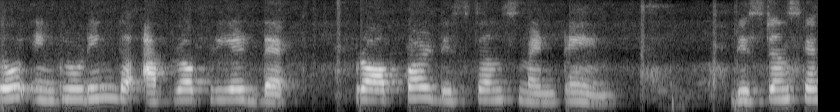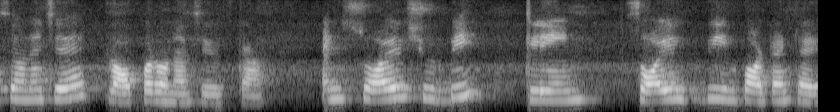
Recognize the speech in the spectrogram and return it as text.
so including the appropriate depth proper distance maintain distance कैसे होने चाहिए प्रॉपर होना चाहिए उसका and soil should be clean सॉइल भी इम्पॉर्टेंट है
